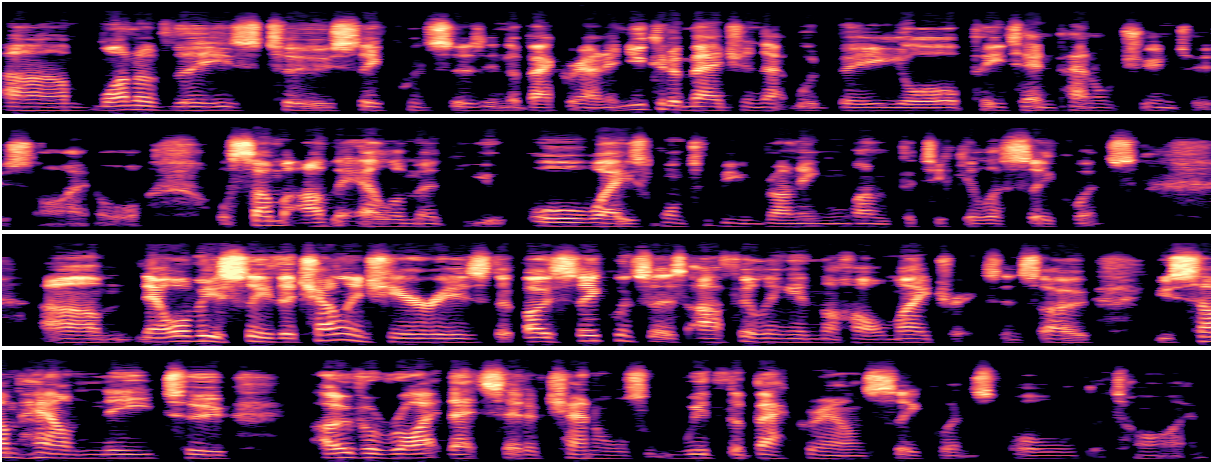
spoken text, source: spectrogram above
um, one of these two sequences in the background. And you could imagine that would be your P10 panel tune to sign or, or some other element you always want to be running one particular sequence. Um, now, obviously, the challenge here is that both sequences are filling in the whole matrix. And so you somehow need to overwrite that set of channels with the background sequence all the time.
